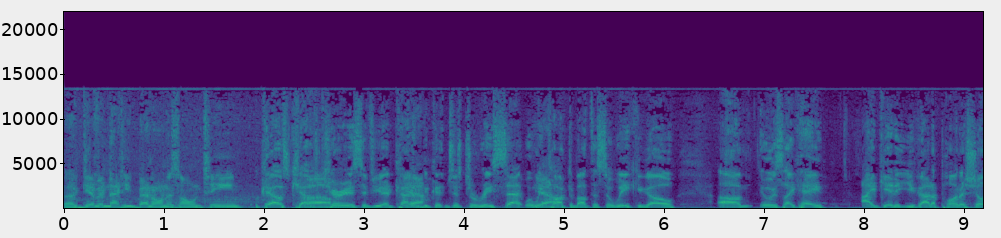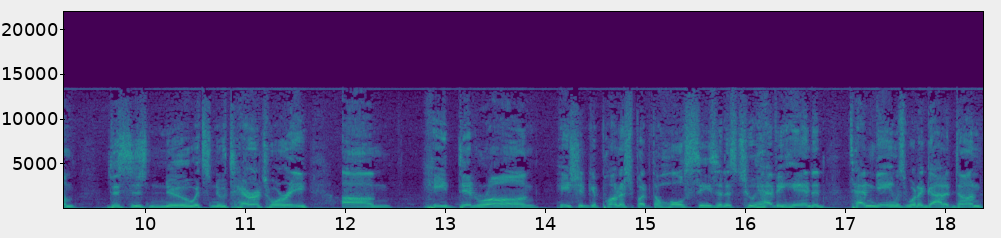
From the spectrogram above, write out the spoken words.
uh, given that he bet on his own team. Okay, I was, I was Um, curious if you had kind yeah. of because just to reset when we Yeah. talked about this a week ago. Um, it was like, hey, I get it. You got to punish him. This is new. It's new territory. Um, he did wrong. He should get punished. But the whole season is too heavy-handed. Ten games would have got it done.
